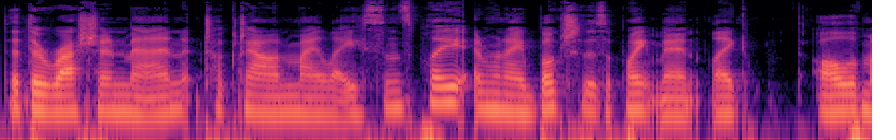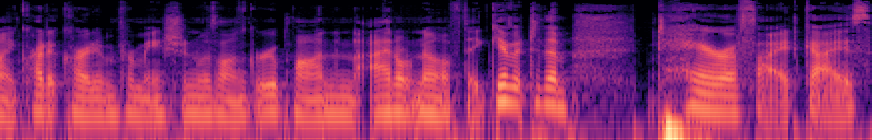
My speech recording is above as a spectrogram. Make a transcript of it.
that the Russian men took down my license plate. And when I booked this appointment, like all of my credit card information was on Groupon and I don't know if they give it to them. Terrified, guys.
